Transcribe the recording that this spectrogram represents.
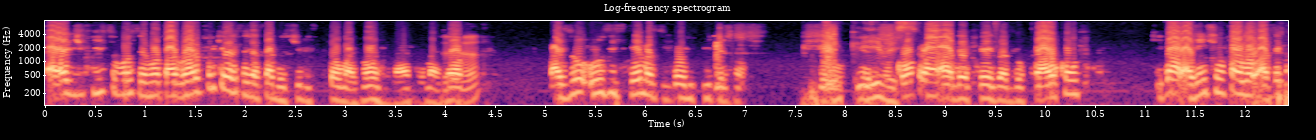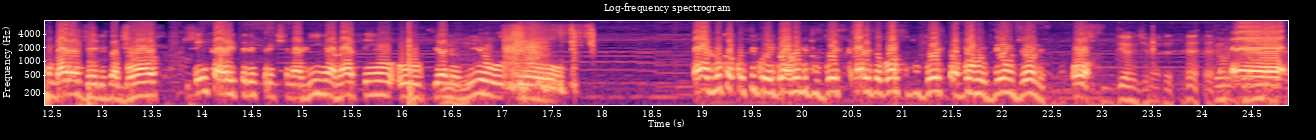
é difícil você votar agora porque você já sabe os times que estão mais longe, né? Mais uhum. Mas o, os esquemas do Doug Peterson do, contra a defesa do Falcons, que, cara, a gente não falou, a secundária deles é boa, tem cara interessante na linha, né? Tem o, o Keanu Neal e o é, nunca consigo lembrar o nome dos dois caras, eu gosto dos dois pra burro, Deon Jones. Oh. Deon Jones. é,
